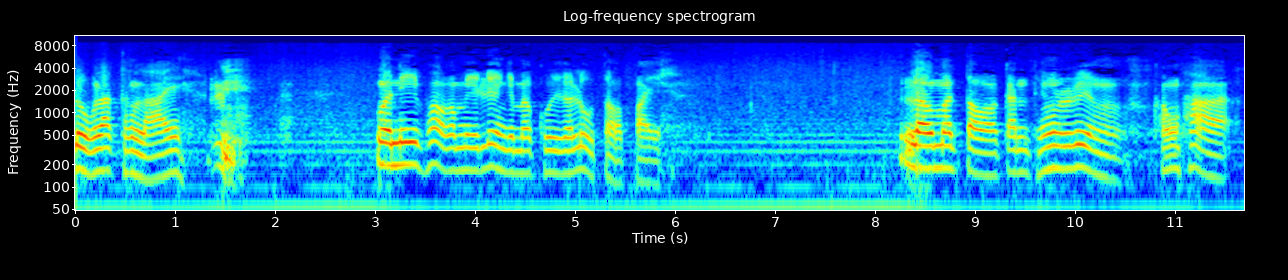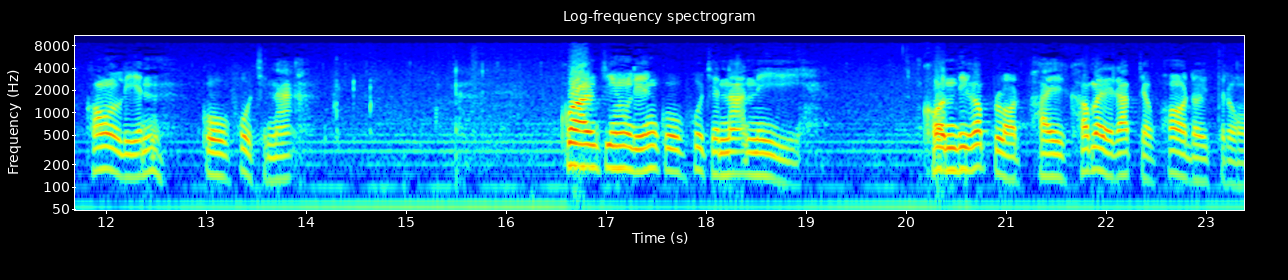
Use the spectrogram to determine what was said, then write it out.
ลูกรักทั้งหลาย วันนี้พ่อก็มีเรื่องจะมาคุยกับลูกต่อไป เรามาต่อกันถึงเรื่องของผ้าของเหรียญกูผู้ชนะ ความจริงเหรียญกูผู้ชนะนี่ คนที่เขาปลอดภัยเขาไม่ได้รับจากพ่อโดยตรง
